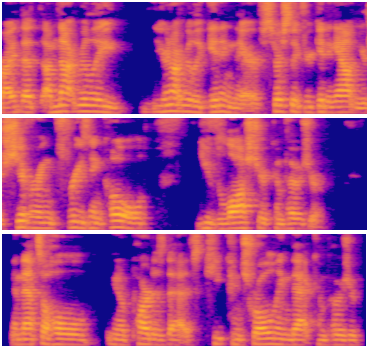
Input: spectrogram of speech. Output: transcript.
right? That I'm not really, you're not really getting there, especially if you're getting out and you're shivering, freezing cold. You've lost your composure, and that's a whole, you know, part is that is keep controlling that composure,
